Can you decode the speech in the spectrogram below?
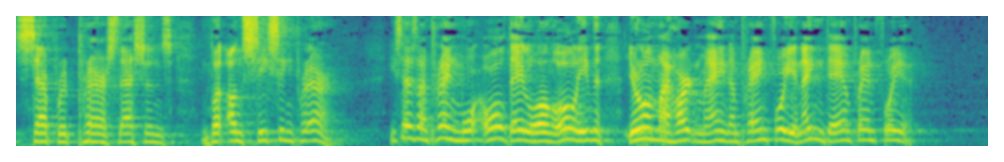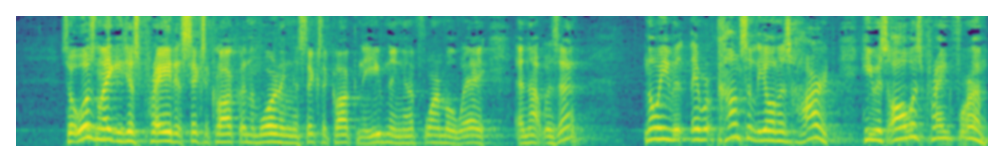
separate prayer sessions, but unceasing prayer. He says, I'm praying more, all day long, all evening. You're on my heart and mind. I'm praying for you. Night and day, I'm praying for you. So it wasn't like he just prayed at 6 o'clock in the morning and 6 o'clock in the evening in a formal way, and that was it. No, he was, they were constantly on his heart. He was always praying for him.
